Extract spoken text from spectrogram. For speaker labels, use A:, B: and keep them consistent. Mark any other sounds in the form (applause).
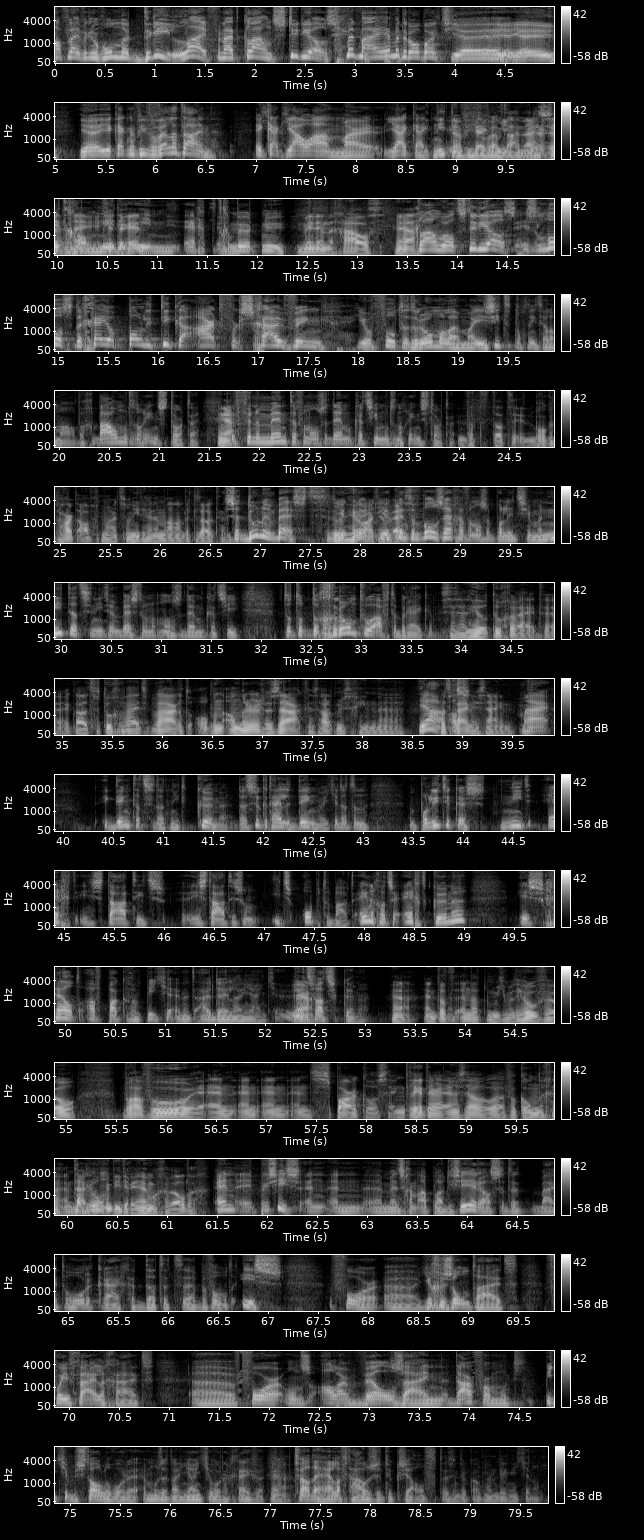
A: Aflevering 103 live vanuit Clown Studios. Met mij en met Robert. Jee.
B: Jee, jee.
A: Je, je kijkt naar Viva Valentine. Ik kijk jou aan, maar jij kijkt niet naar Viva Valentine.
B: naar,
A: je zit
B: eh,
A: gewoon
B: nee, zit
A: middenin. Echt, het gebeurt nu.
B: Midden in de chaos. Ja.
A: Clown World Studios is los. De geopolitieke aardverschuiving. Je voelt het rommelen, maar je ziet het nog niet helemaal. De gebouwen moeten nog instorten.
B: Ja.
A: De fundamenten van onze democratie moeten nog instorten.
B: Dat, dat het brok het hard af, maar het is nog niet helemaal aan de kloten.
A: Ze doen hun best.
B: Ze doen
A: je
B: heel
A: kun-
B: hard hun
A: Je
B: best.
A: kunt een bol zeggen van onze politie, maar niet dat ze niet hun best doen om onze democratie tot op de grond toe af te breken.
B: Ze zijn heel toegewijd. eh. ik wou dat ze toegewijd waren op een andere zaak. Dan zou het misschien eh,
A: Ja,
B: wat
A: als-
B: fijner zijn.
A: maar ik denk dat ze dat niet kunnen. Dat is natuurlijk het hele ding, weet je, dat een, een politicus niet echt in staat, iets, in staat is om iets op te bouwen. Het enige wat ze echt kunnen is geld afpakken van Pietje en het uitdelen aan Jantje. Dat
B: Ja.
A: is wat ze kunnen.
B: Ja, en dat, en dat moet je met heel veel bravoure en, en, en, en sparkles en glitter en zo eh, verkondigen. En
A: Daarom.
B: dat vindt iedereen helemaal geweldig.
A: En eh, precies, en, en eh, mensen gaan applaudisseren als ze het erbij te horen krijgen dat het bijvoorbeeld is voor je gezondheid, voor je veiligheid, eh, voor ons aller welzijn. Daarvoor moet Pietje bestolen worden en moet het aan Jantje worden gegeven.
B: Ja.
A: Terwijl de helft houden ze natuurlijk zelf. Dat is natuurlijk ook een dingetje nog.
